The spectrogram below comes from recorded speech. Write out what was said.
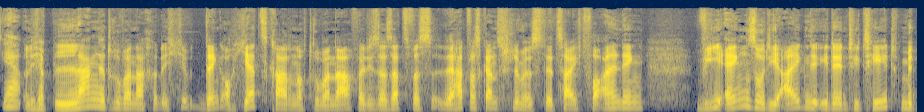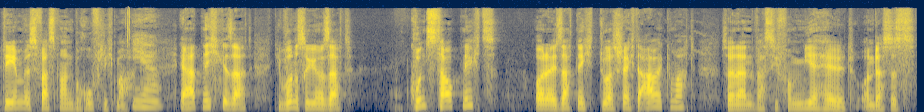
Ja. Und ich habe lange drüber nachgedacht. Ich denke auch jetzt gerade noch drüber nach, weil dieser Satz, was, der hat was ganz Schlimmes. Der zeigt vor allen Dingen, wie eng so die eigene Identität mit dem ist, was man beruflich macht. Ja. Er hat nicht gesagt, die Bundesregierung sagt, Kunst taugt nichts oder ihr sagt nicht, du hast schlechte Arbeit gemacht, sondern was sie von mir hält. Und das ist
